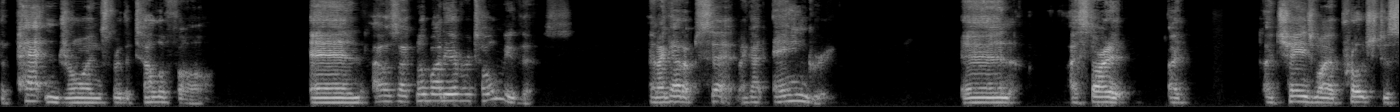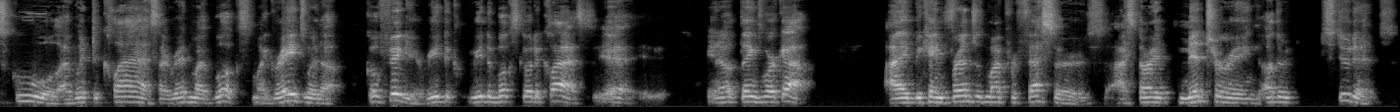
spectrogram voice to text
the patent drawings for the telephone. And I was like, nobody ever told me this. And I got upset, I got angry. And I started, I, I changed my approach to school. I went to class, I read my books, my grades went up. Go figure, read the, read the books, go to class. Yeah, you know, things work out. I became friends with my professors. I started mentoring other students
